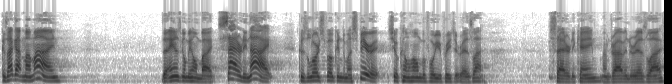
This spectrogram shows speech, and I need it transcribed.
Because I got my mind that Anna's going to be home by Saturday night because the Lord spoke into my spirit, she'll come home before you preach at Res Life. Saturday came. I'm driving to Res Life.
